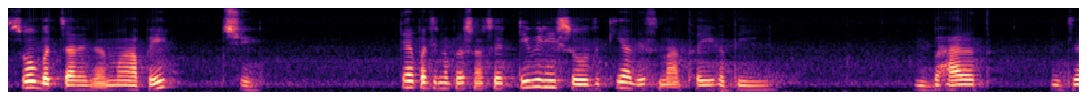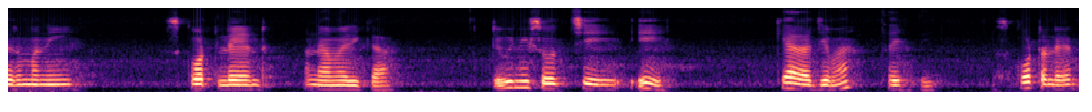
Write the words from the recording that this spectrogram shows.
સો બચ્ચાને જન્મ આપે છે. ત્યાર પછીનો પ્રશ્ન છે, ટીવીની શોધ કયા દેશમાં થઈ હતી? ભારત, જર્મની, સ્કોટલેન્ડ અને અમેરિકા. ટીવીની શોધ છે એ કયા રાજ્યમાં થઈ હતી? સ્કોટલેન્ડ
